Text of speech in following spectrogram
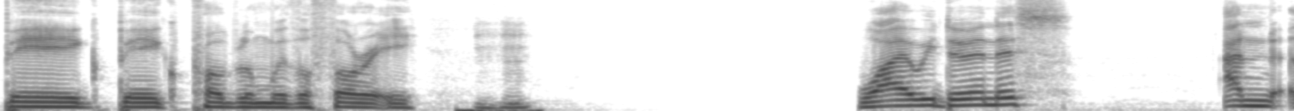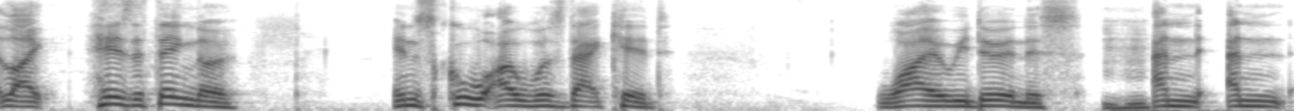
big, big problem with authority. Mhm. Why are we doing this? And like, here's the thing though. In school, I was that kid. Why are we doing this? Mhm. And and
